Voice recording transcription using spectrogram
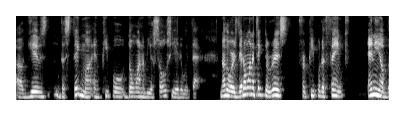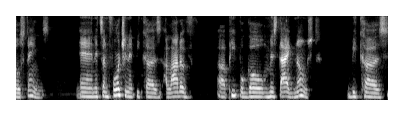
uh, gives the stigma and people don't want to be associated with that. In other words they don't want to take the risk for people to think any of those things. And it's unfortunate because a lot of uh, people go misdiagnosed because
